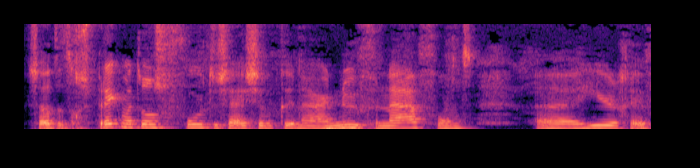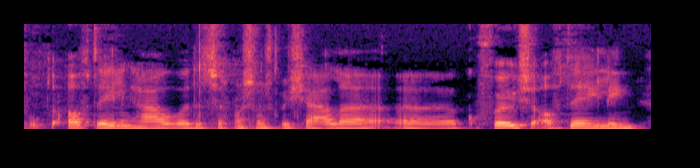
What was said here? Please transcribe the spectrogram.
ze had het gesprek met ons gevoerd. Toen zei ze, we kunnen haar nu vanavond eh, hier nog even op de afdeling houden. Dat is zeg maar zo'n speciale eh couveuse afdeling.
